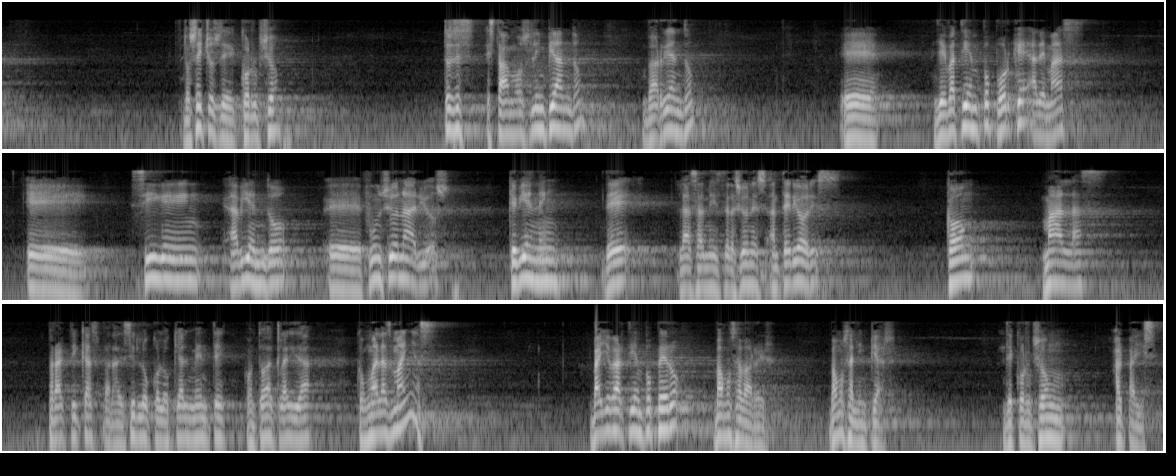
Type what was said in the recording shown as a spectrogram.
Los hechos de corrupción. Entonces estamos limpiando, barriendo. Eh, lleva tiempo porque además eh, siguen habiendo eh, funcionarios que vienen de las administraciones anteriores con malas prácticas, para decirlo coloquialmente, con toda claridad, con malas mañas. Va a llevar tiempo, pero vamos a barrer, vamos a limpiar de corrupción al país.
